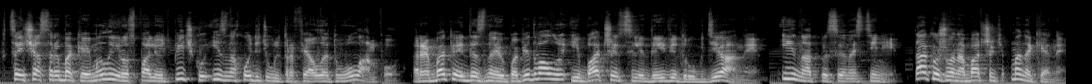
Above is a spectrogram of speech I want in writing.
В цей час Ребека і Милий розпалюють пічку і знаходять ультрафіолетову лампу. Ребека йде з нею по підвалу і бачить сліди від рук Діани і надписи на стіні. Також вона бачить манекени.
